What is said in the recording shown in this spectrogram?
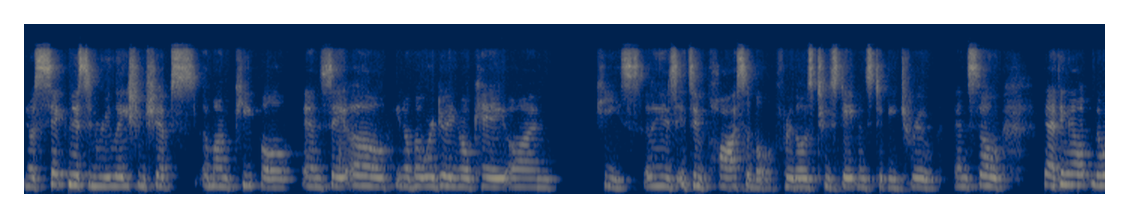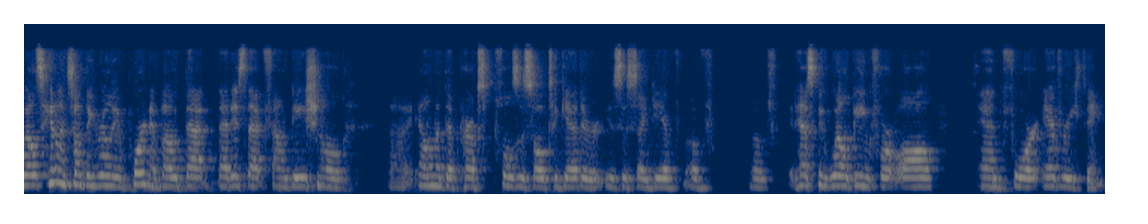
you know, sickness in relationships among people and say, oh, you know, but we're doing okay on peace. I mean, it's, it's impossible for those two statements to be true. And so yeah, I think Noel's hit on something really important about that. That is that foundational uh, element that perhaps pulls us all together is this idea of, of, of it has to be well-being for all and for everything,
